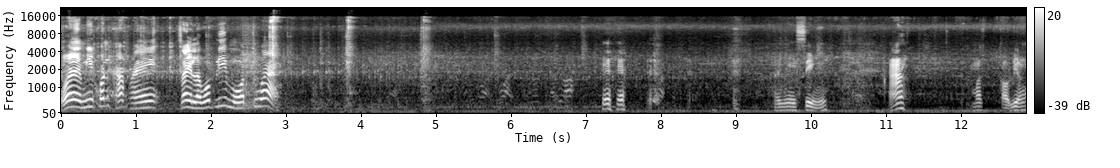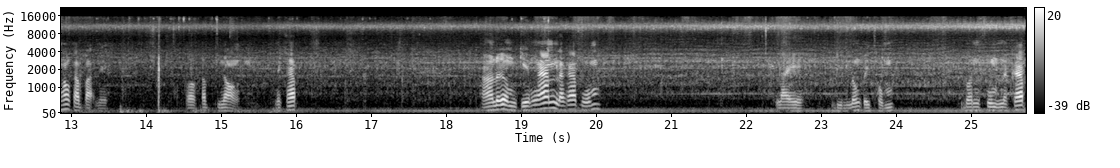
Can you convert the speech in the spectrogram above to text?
โอ้ย มีคนขับให้ใส่ระบบรีโมทตัวพ่อใหญ่สิง อะมาเขาเลี้ยงเข้ากับบัตนี่บอกครับพี่น้องนะครับเอาเริ่มเก็บงานแล้วครับผมไล่ดินลงไปถมบนคุมนะครับ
